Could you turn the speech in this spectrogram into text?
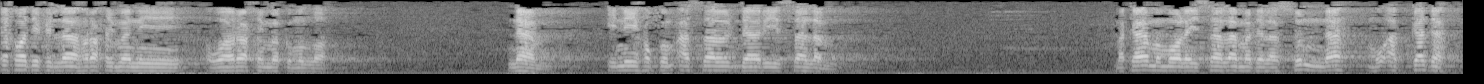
Ikhwati fillah rahimani wa rahimakumullah. Naam, ini hukum asal dari salam. Maka memulai salam adalah sunnah muakkadah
